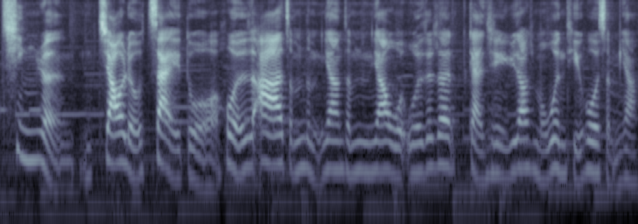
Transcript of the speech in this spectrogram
亲人交流再多，或者是啊怎么怎么样，怎么怎么样，我我这段感情遇到什么问题或者怎么样，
